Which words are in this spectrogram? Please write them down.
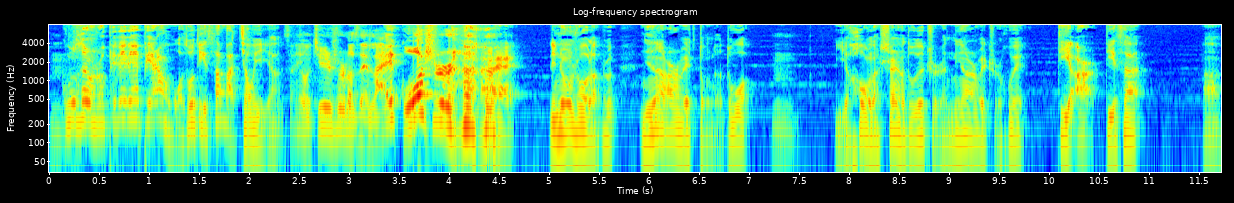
嗯公孙胜说：“别别别，别让我做第三把交椅啊咱有军师了，再来国师。”哎，林冲说了：“说您二位懂得多，嗯，以后呢，山上都得指着您二位指挥。第二、第三，啊，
